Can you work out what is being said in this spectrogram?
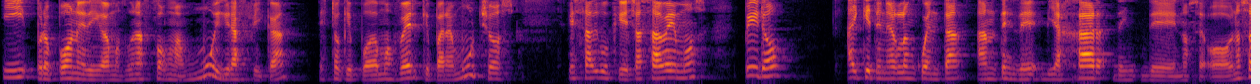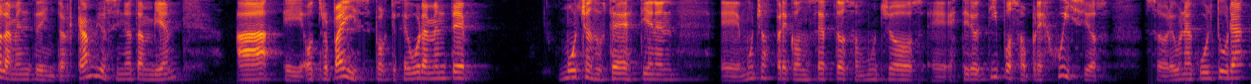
y propone, digamos, de una forma muy gráfica esto que podemos ver que para muchos es algo que ya sabemos, pero hay que tenerlo en cuenta antes de viajar de, no sé, o no solamente de intercambio, sino también a eh, otro país, porque seguramente muchos de ustedes tienen eh, muchos preconceptos o muchos eh, estereotipos o prejuicios sobre una cultura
